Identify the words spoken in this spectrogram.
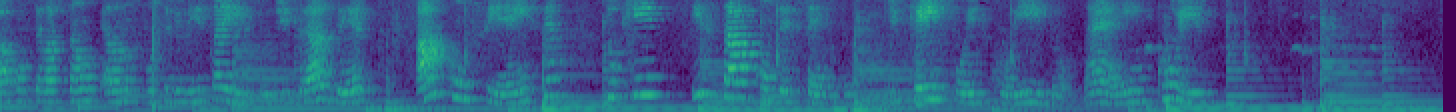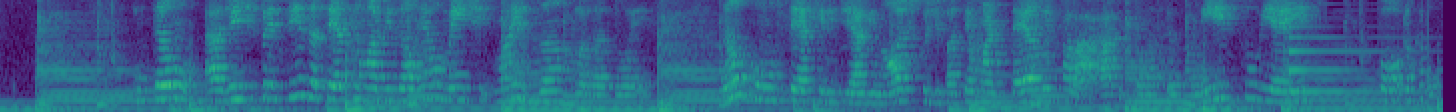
a constelação ela nos possibilita isso, de trazer a consciência do que está acontecendo, de quem foi excluído, né, e incluir. Então, a gente precisa ter assim uma visão realmente mais ampla das doenças. Não como ser aquele diagnóstico de bater o martelo e falar, ah, a pessoa nasceu com isso e é isso, acabou.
